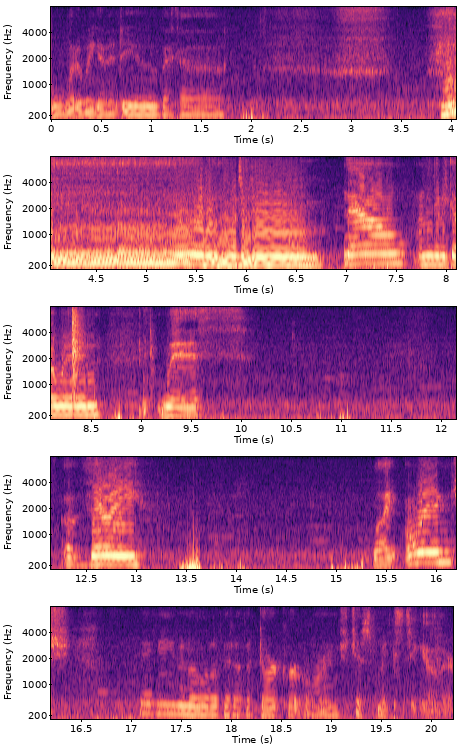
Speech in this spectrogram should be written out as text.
What are we gonna do, Becca? I don't know what to do. Now I'm gonna go in with a very light orange, maybe even a little bit of a darker orange just mixed together.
